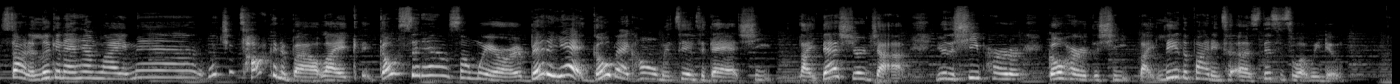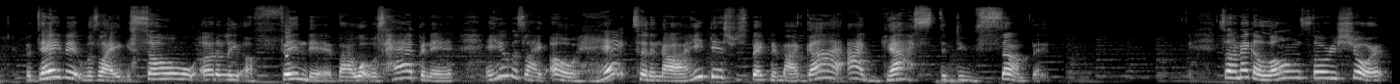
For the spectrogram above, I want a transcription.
started looking at him like, man, what you talking about? Like, go sit down somewhere, or better yet, go back home and tend to dad's sheep. Like, that's your job. You're the sheep herder. Go herd the sheep. Like, leave the fighting to us. This is what we do. But David was like so utterly offended by what was happening. And he was like, oh, heck to the nah. He disrespecting my God. I got to do something. So, to make a long story short,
